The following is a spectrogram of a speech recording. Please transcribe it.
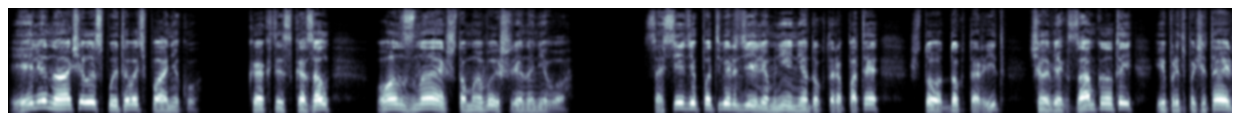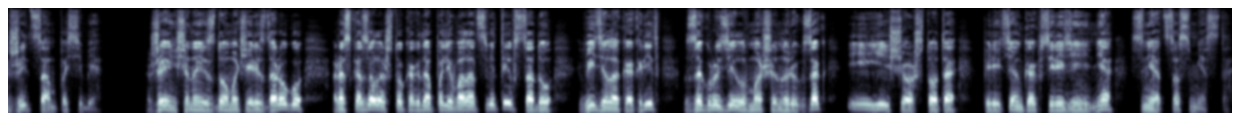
Или начал испытывать панику. Как ты сказал, он знает, что мы вышли на него. Соседи подтвердили мнение доктора Пате, что доктор Рид — человек замкнутый и предпочитает жить сам по себе. Женщина из дома через дорогу рассказала, что когда поливала цветы в саду, видела, как Рид загрузил в машину рюкзак и еще что-то, перед тем, как в середине дня сняться с места.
